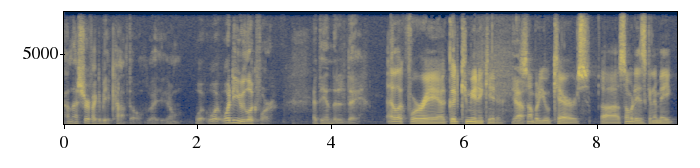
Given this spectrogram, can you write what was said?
I'm not sure if I could be a cop though. You know, what what, what do you look for at the end of the day? I look for a, a good communicator. Yeah. Somebody who cares. Uh, somebody that's going to make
